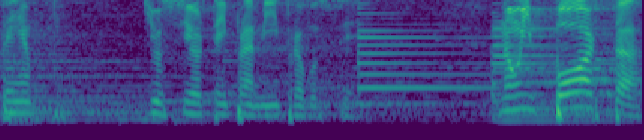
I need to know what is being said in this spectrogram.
tempo que o Senhor tem para mim e para você. Não importa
